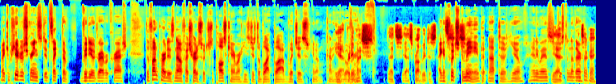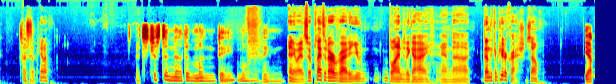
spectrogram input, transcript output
My computer screen's it's like the video driver crashed. The fun part is now if I try to switch to Paul's camera, he's just a black blob, which is you know kind of Yeah, usual. pretty much. That's yeah. It's probably just. I can switch to me, but not to you. Anyways, Yeah, just another. It's okay. It's just okay. you know. It's just another Monday morning. Anyways, we planted arborvitae. You blinded a guy, and uh, then the computer crashed. So Yep,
